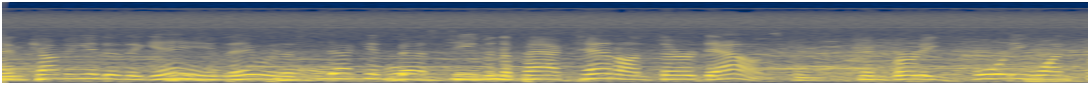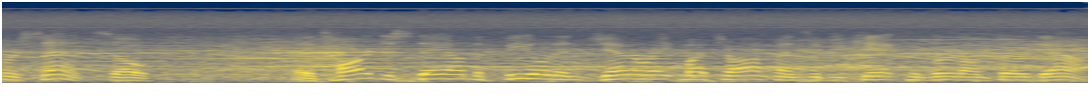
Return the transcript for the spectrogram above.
And coming into the game, they were the second best team in the Pac-10 on third downs, con converting 41%. So it's hard to stay on the field and generate much offense if you can't convert on third down.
